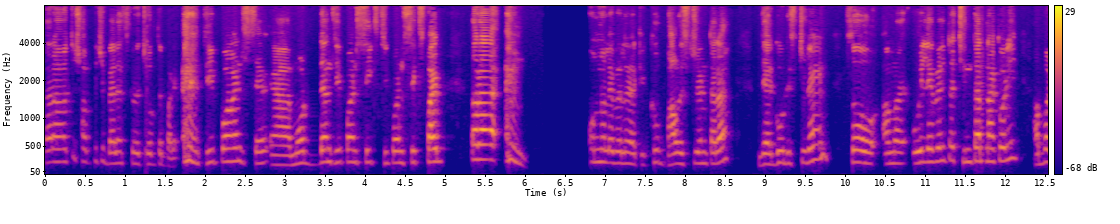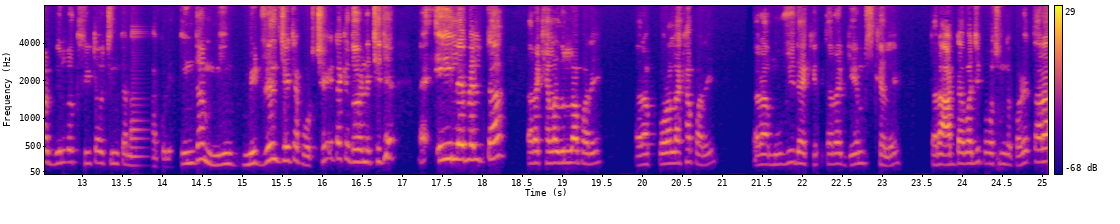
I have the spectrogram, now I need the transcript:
তারা হচ্ছে সবকিছু ব্যালেন্স করে চলতে পারে। Three point more than three point six three point six five তারা অন্য লেভেলের আর কি, খুব ভালো স্টুডেন্ট তারা। They are good student so আমরা ওই লেভেলটা চিন্তা না করি, আবার বিলো থ্রিটাও চিন্তা না করি। ইন দ্য মিড রেঞ্জ যেটা পড়ছে, এটাকে ধরে নিচ্ছি যে, এই লেভেলটা তারা খেলাধুলা পারে, তারা পড়ালেখা পারে, তারা মুভি দেখে, তারা গেমস খেলে, তারা আড্ডাবাজি পছন্দ করে, তারা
